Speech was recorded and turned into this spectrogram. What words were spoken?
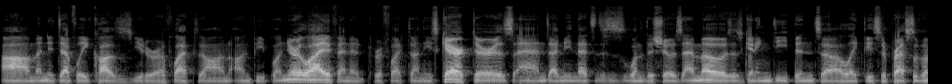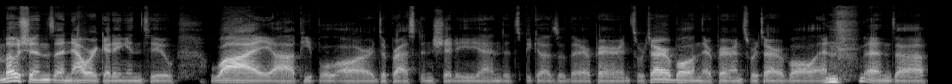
Um, and it definitely causes you to reflect on on people in your life, and it reflect on these characters. And I mean, that's this is one of the show's mo's is getting deep into uh, like these depressive emotions, and now we're getting into why uh, people are depressed and shitty, and it's because of their parents were terrible, and their parents were terrible, and and uh,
